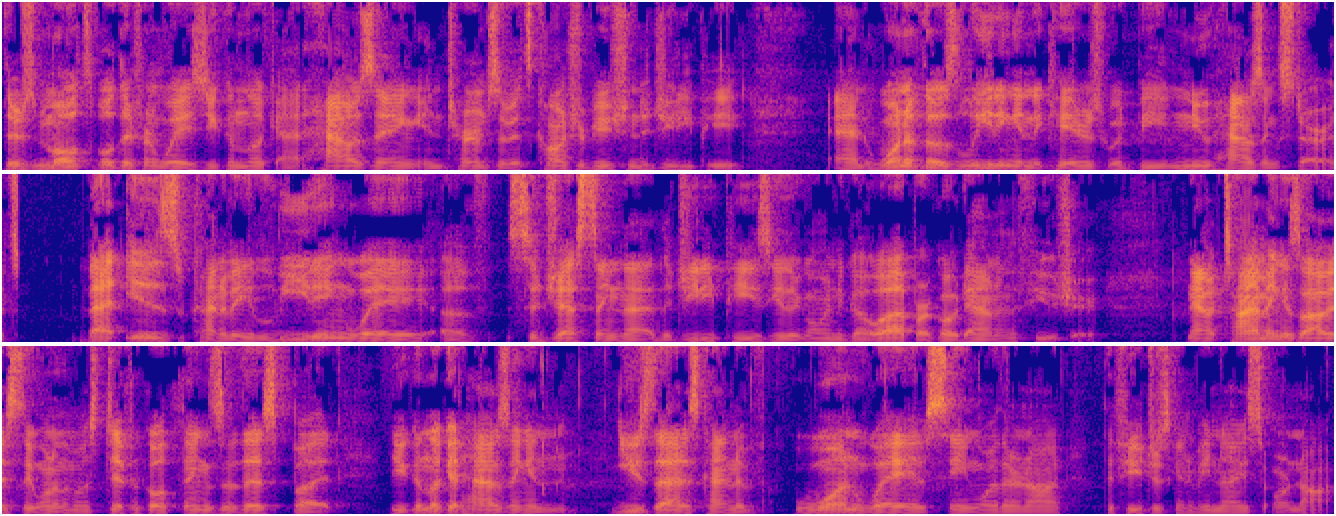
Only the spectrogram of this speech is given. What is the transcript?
There's multiple different ways you can look at housing in terms of its contribution to GDP. And one of those leading indicators would be new housing starts that is kind of a leading way of suggesting that the GDP is either going to go up or go down in the future. Now, timing is obviously one of the most difficult things of this, but you can look at housing and use that as kind of one way of seeing whether or not the future is going to be nice or not.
